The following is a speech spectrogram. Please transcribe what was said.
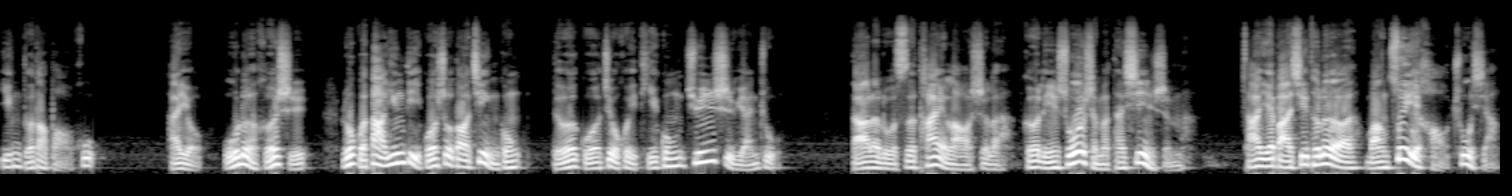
应得到保护。还有，无论何时，如果大英帝国受到进攻，德国就会提供军事援助。达勒鲁斯太老实了，格林说什么他信什么。他也把希特勒往最好处想。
